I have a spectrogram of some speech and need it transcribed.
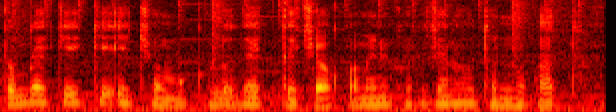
তোমরা কে কে এই চমকগুলো দেখতে চাও? কমেন্ট করে জানাও। ধন্যবাদ।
